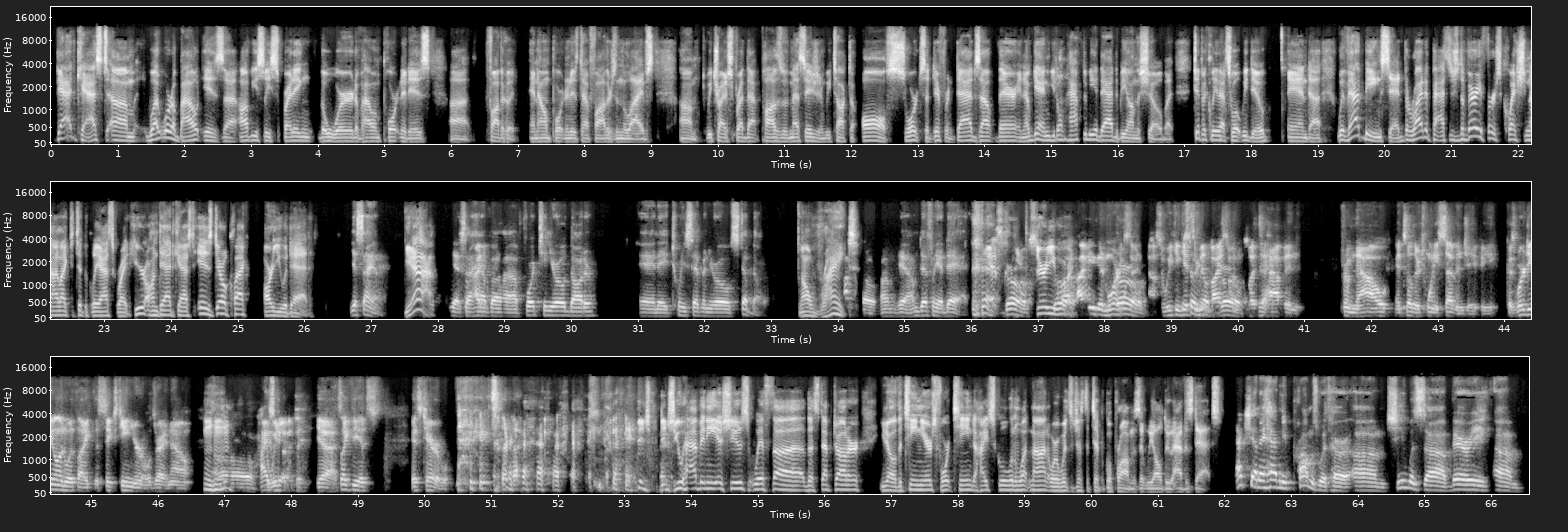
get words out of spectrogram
Dadcast, um, what we're about is uh, obviously spreading the word of how important it is uh, fatherhood and how important it is to have fathers in the lives. Um, we try to spread that positive message and we talk to all sorts of different dads out there. And again, you don't have to be a dad to be on the show, but typically that's what we do. And uh, with that being said, the rite of passage, the very first question I like to typically ask right here on Dadcast is Darryl Clack, are you a dad? Yes, I am. Yeah. Yes, I have a 14 year old daughter and a 27 year old stepdaughter. All right. So um, yeah, I'm definitely a dad. Yes, girls. Sure, you are. I'm even more girls. excited now, so we can get some advice girls. on what to happen from now until they're 27, JP, because we're dealing with like the 16 year olds right now. Mm-hmm. Oh, high we don't, yeah, it's like the it's it's terrible. did did you have any issues with uh, the stepdaughter? You know, the teen years, 14 to high school and whatnot, or was it just the typical problems that we all do have as dads? Actually, I didn't have any problems with her. Um, she was uh, very um,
